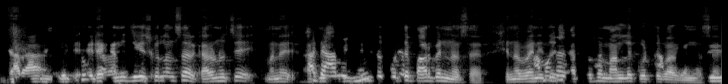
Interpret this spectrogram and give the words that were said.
যারা এটা- কেন জিজ্ঞেস করলাম স্যার? কারণ হচ্ছে মানে আপনি আচ্ছা, সেনাবাহিনী তো করতে পারবেন না স্যার। সেনাবাহিনী তো মানলে করতে পারবেন না স্যার।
